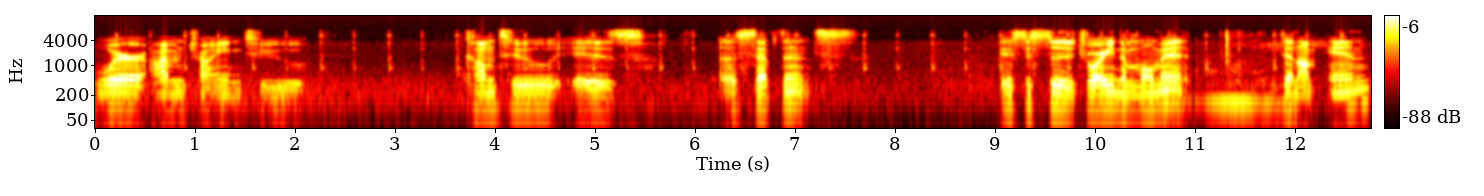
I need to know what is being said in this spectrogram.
where I'm trying to come to is acceptance. is just to enjoy the moment that I'm in.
